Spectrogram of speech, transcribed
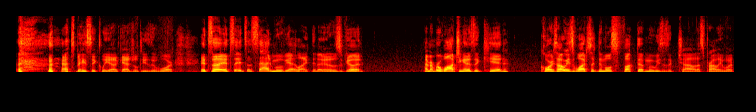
That's basically uh, casualties of war. It's a it's it's a sad movie. I liked it. It was good. I remember watching it as a kid. Of course, I always watched like the most fucked up movies as a child. That's probably what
